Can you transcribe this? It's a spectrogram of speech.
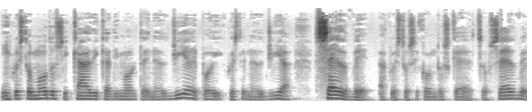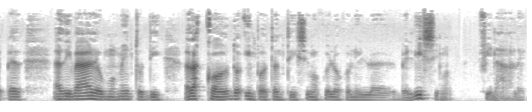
in questo modo si carica di molta energia e poi questa energia serve a questo secondo scherzo, serve per arrivare a un momento di raccordo importantissimo, quello con il bellissimo finale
